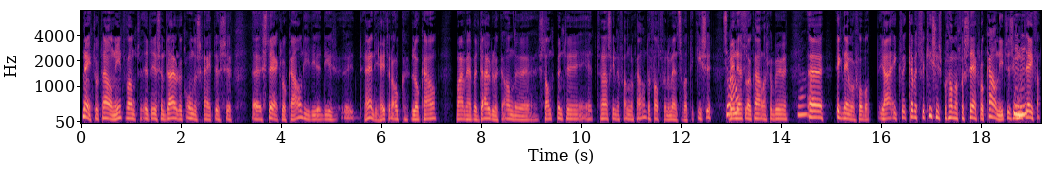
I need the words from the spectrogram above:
Nee, totaal niet. Want er is een duidelijk onderscheid tussen sterk lokaal, die, die, die, hè, die heet dan ook lokaal. Maar we hebben duidelijke andere standpunten ten aanzien van lokaal. Er valt voor de mensen wat te kiezen Zoals? binnen het lokale gebeuren. Ja. Ik neem bijvoorbeeld, ja, ik, ik heb het verkiezingsprogramma voor Sterk Lokaal niet, dus ik mm -hmm. moet even.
